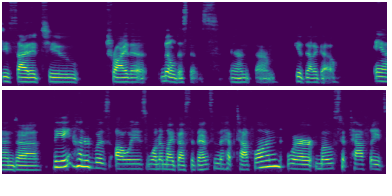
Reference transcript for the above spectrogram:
decided to try the middle distance and um, give that a go. And uh, the 800 was always one of my best events in the heptathlon, where most heptathletes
